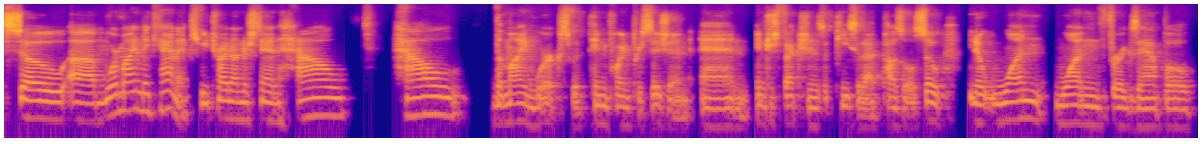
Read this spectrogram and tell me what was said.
So um, we're mind mechanics. We try to understand how how the mind works with pinpoint precision, and introspection is a piece of that puzzle. So you know, one one for example,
